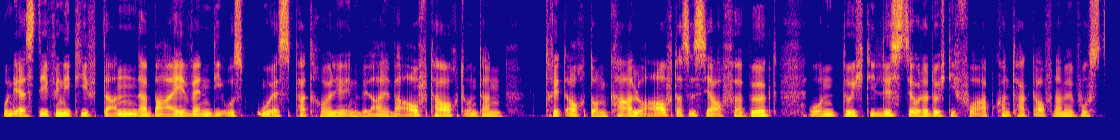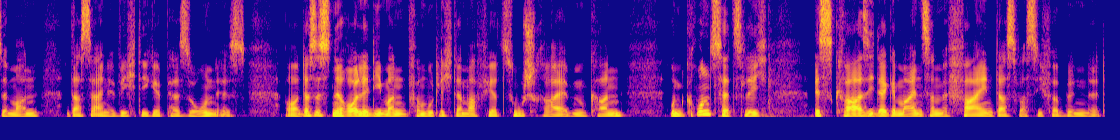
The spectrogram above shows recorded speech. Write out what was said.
und er ist definitiv dann dabei, wenn die US-Patrouille in Villalba auftaucht und dann tritt auch Don Carlo auf. Das ist ja auch verbürgt. Und durch die Liste oder durch die Vorabkontaktaufnahme wusste man, dass er eine wichtige Person ist. Und das ist eine Rolle, die man vermutlich der Mafia zuschreiben kann. Und grundsätzlich ist quasi der gemeinsame Feind das, was sie verbündet.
